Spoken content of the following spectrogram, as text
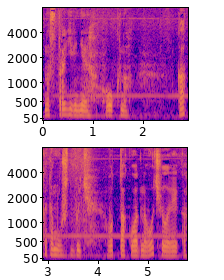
настроения окна. Как это может быть вот так у одного человека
